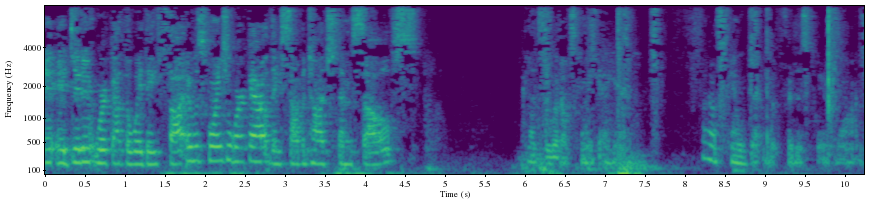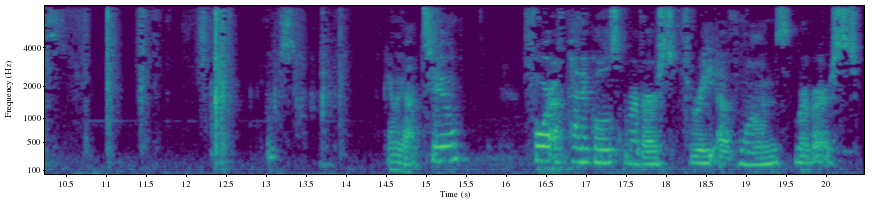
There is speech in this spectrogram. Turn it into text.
it, it didn't work out the way they thought it was going to work out. They sabotaged themselves. Let's see what else can we get here. What else can we get for this Queen of Wands? Oops. Okay, we got two, four of Pentacles reversed, three of Wands reversed.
